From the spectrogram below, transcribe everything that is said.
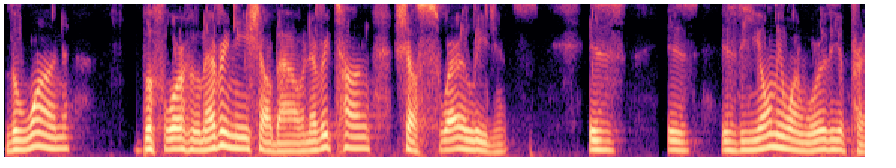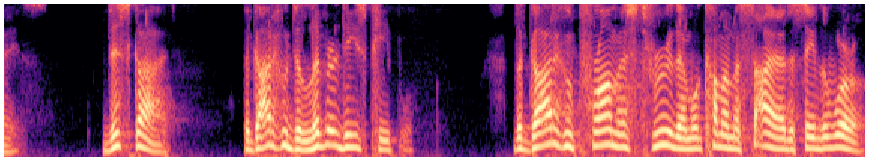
the one before whom every knee shall bow and every tongue shall swear allegiance, is, is, is the only one worthy of praise. This God, the God who delivered these people, the God who promised through them will come a Messiah to save the world.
